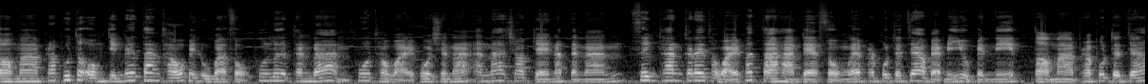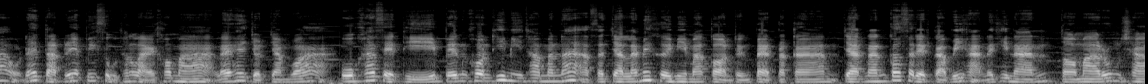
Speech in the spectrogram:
ต่อมาพระพุทธองค์จึงได้ตั้งเขาเป็นอุบาสกผู้เลิศทางด้าน ผู้ถวายโภชนะอันน่าชอบใจนับแต่นั้น ซึ่งท่านก็ได้ถวายพัตตาหารแด่สงฆ์และพระพุทธเจ้าแบบนี้อยู่เป็นนิด ต่อมาพระพุทธเจ้าได้ตัดเรียกภิกษุทั้งหลายเข้ามา และให้จดจำว่าอุคาเศรษฐีเป็นคนที่มีธรรมอันน่าอัศจรรย์และไม่เคยมีมาก่อนถึง 8 ประการ จากนั้นก็เสด็จกลับวิหารในที่นั้น ต่อมารุ่งเช้า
